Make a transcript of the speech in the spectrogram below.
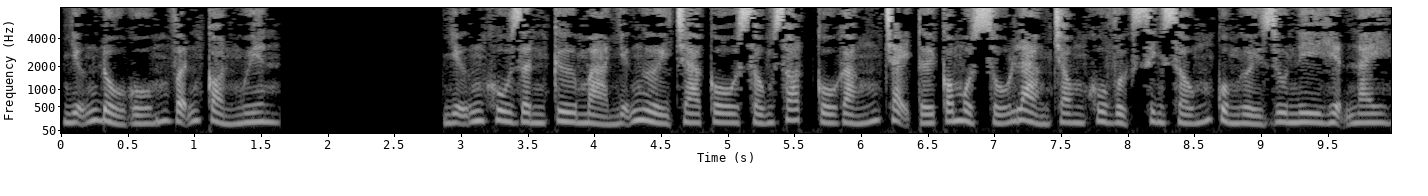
những đồ gốm vẫn còn nguyên. Những khu dân cư mà những người cha cô sống sót cố gắng chạy tới có một số làng trong khu vực sinh sống của người Juni hiện nay,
